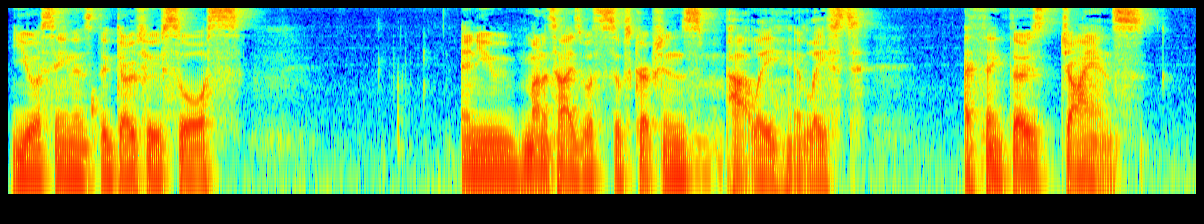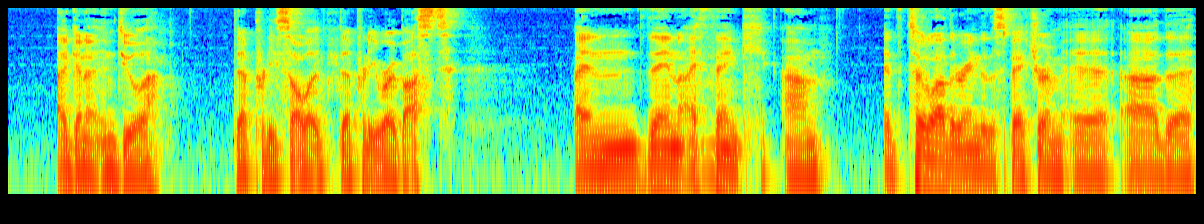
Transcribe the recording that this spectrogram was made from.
you are seen as the go-to source and you monetize with subscriptions partly at least i think those giants are going to endure they're pretty solid they're pretty robust. And then i think um, at the total other end of the spectrum uh, are the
